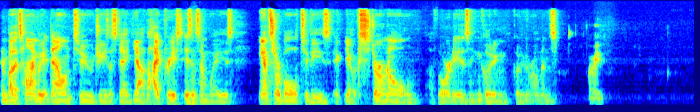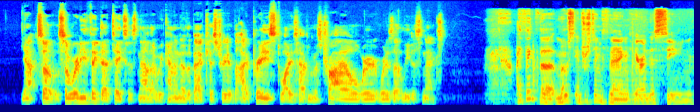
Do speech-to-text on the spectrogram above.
And by the time we get down to Jesus' day, yeah, the high priest is in some ways answerable to these you know external authorities, including including the Romans. Right. Yeah. So, so where do you think that takes us now that we kind of know the back history of the high priest, why he's having this trial? Where, where does that lead us next? I think the most interesting thing here in this scene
